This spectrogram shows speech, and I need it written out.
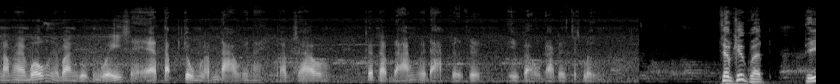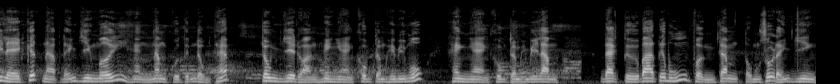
năm 24 thì ban dự chính quỹ sẽ tập trung lãnh đạo cái này làm sao kết nạp đảng phải đạt được yêu cầu đạt được chất lượng. Theo kế hoạch, tỷ lệ kết nạp đảng viên mới hàng năm của tỉnh Đồng Tháp trong giai đoạn 2021-2025 đạt từ 3 tới 4% tổng số đảng viên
